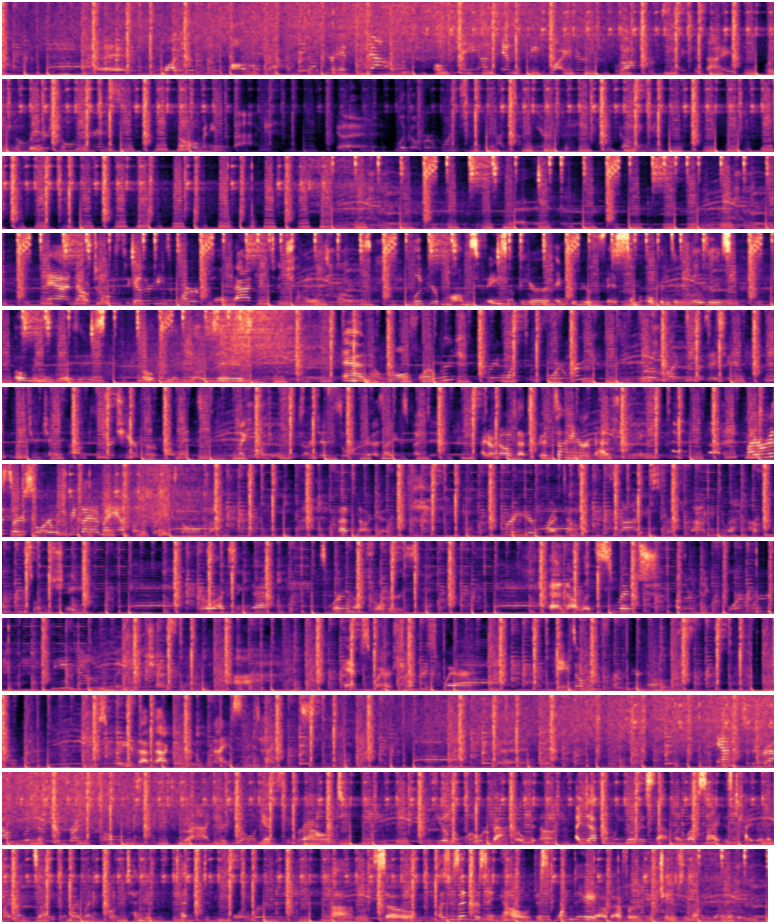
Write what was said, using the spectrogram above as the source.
Okay. Your feet Open the hands and the feet wider. Rock from side to side. Looking over your shoulders. Opening the back. Good. Look over one shoulder your palms face up here and give your fists some opens and closes, opens and closes, opens and closes. And now roll forward. Bring one foot forward for a lunge position. Lift your chest up, stretch here for a moment. My quadriceps aren't as sore as I expected. I don't know if that's a good sign or a bad sign. My wrists are sore, which means I had my hands on the brakes the whole time. That's not good. Your front toes up to the sky, stretch back into a half monkey sort of shape. Relaxing neck, squaring up shoulders. And now let's switch. Other leg forward, knee down, lift your chest up. Ah. Hip square, shoulders square. Gaze over the front of your nose. Ooh. Squeeze that back glute nice and tight. The lower back open up. I definitely notice that my left side is tighter than my right side, and my right foot tended, tends to be forward. Um, so it's just interesting how just one day of effort can change the body that way.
